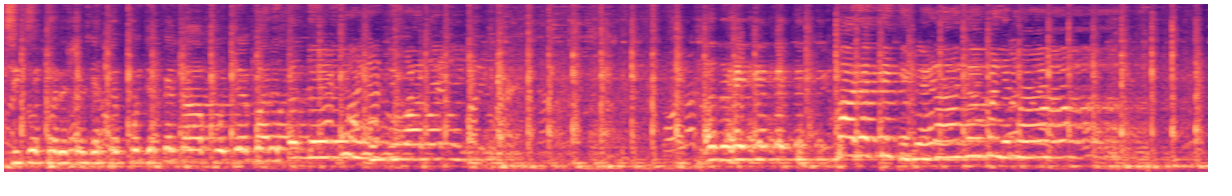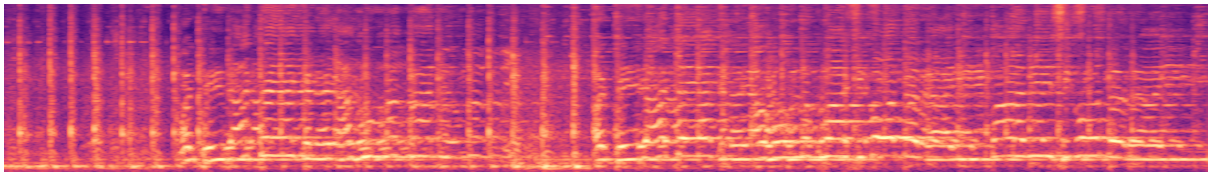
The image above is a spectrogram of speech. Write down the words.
સિકોતર જગત પૂજક ના પૂજ ભરતન અરે જગત, મારા કિત મેળા ન મનમાં. અડધી રાત અગ્નયા હું અડધી રાત અગ્નયા હું લખવા સિકોતર આઈ મારી સિકોતર આઈ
